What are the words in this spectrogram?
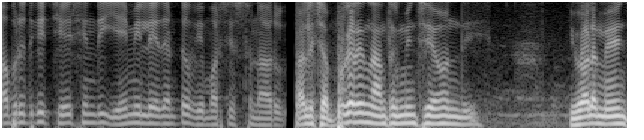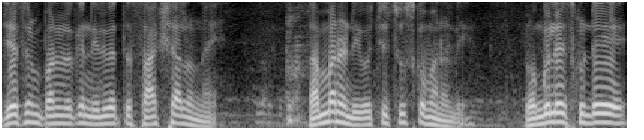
అభివృద్ధికి చేసింది ఏమీ లేదంటూ విమర్శిస్తున్నారు. వాళ్ళు చెప్పగలిగిన అంతకుమించి ఏముంది? ఇవాళ మేము చేసిన పనులకి నిలువెత్త సాక్ష్యాలు ఉన్నాయి రమ్మనండి వచ్చి చూసుకోమనండి. రంగులు వేసుకుంటే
